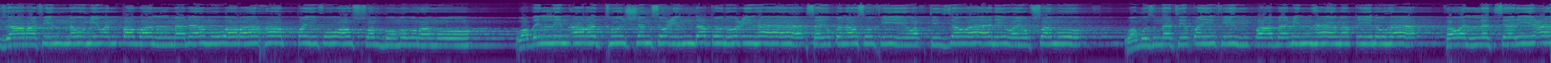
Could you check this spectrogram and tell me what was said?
زار في النوم وانقضى المنام وراح الطيف والصب مغرم. وظل أردته الشمس عند طلوعها سيقلص في وقت الزوال ويبصم. ومزنة طيف طاب منها مقيلها فولت سريعا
